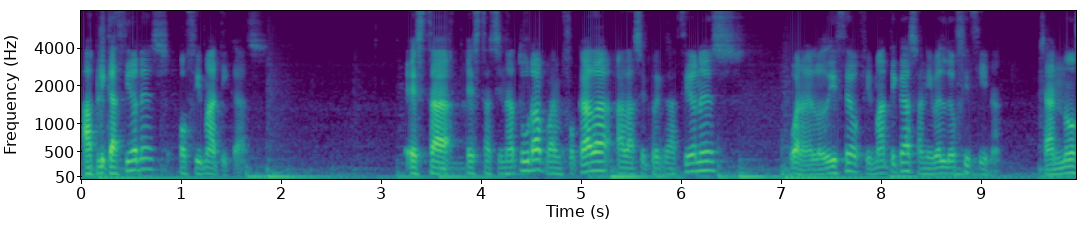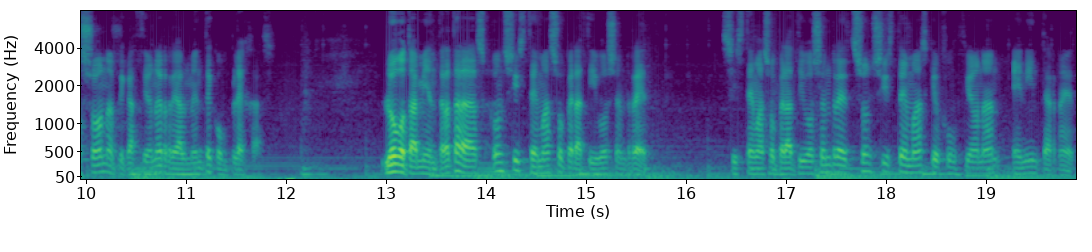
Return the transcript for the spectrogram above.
Aplicaciones ofimáticas. Esta, esta asignatura va enfocada a las aplicaciones, bueno, lo dice, ofimáticas a nivel de oficina. O sea, no son aplicaciones realmente complejas. Luego también tratarás con sistemas operativos en red. Sistemas operativos en red son sistemas que funcionan en Internet,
